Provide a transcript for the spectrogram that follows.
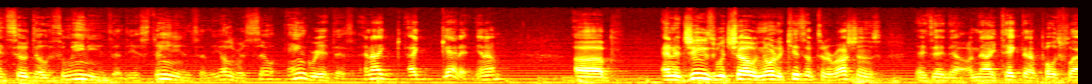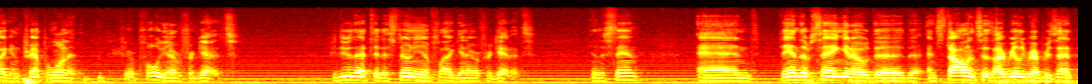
And so the Lithuanians and the Estonians and the others were so angry at this. And I, I get it, you know. Uh, and the Jews would show, in order to kiss up to the Russians, they say, now, now I take that Polish flag and trample on it. If you're a Pole, you never forget it. If you do that to the Estonian flag, you never forget it. You understand? And they end up saying, you know, the, the and Stalin says, I really represent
